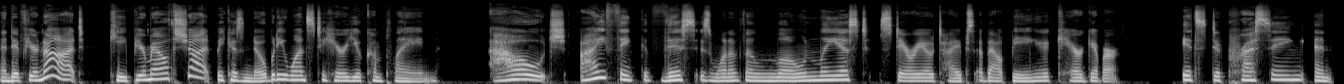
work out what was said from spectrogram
And if you're not, keep your mouth shut because nobody wants to hear you complain. Ouch. I think this is one of the loneliest stereotypes about being a caregiver. It's depressing and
